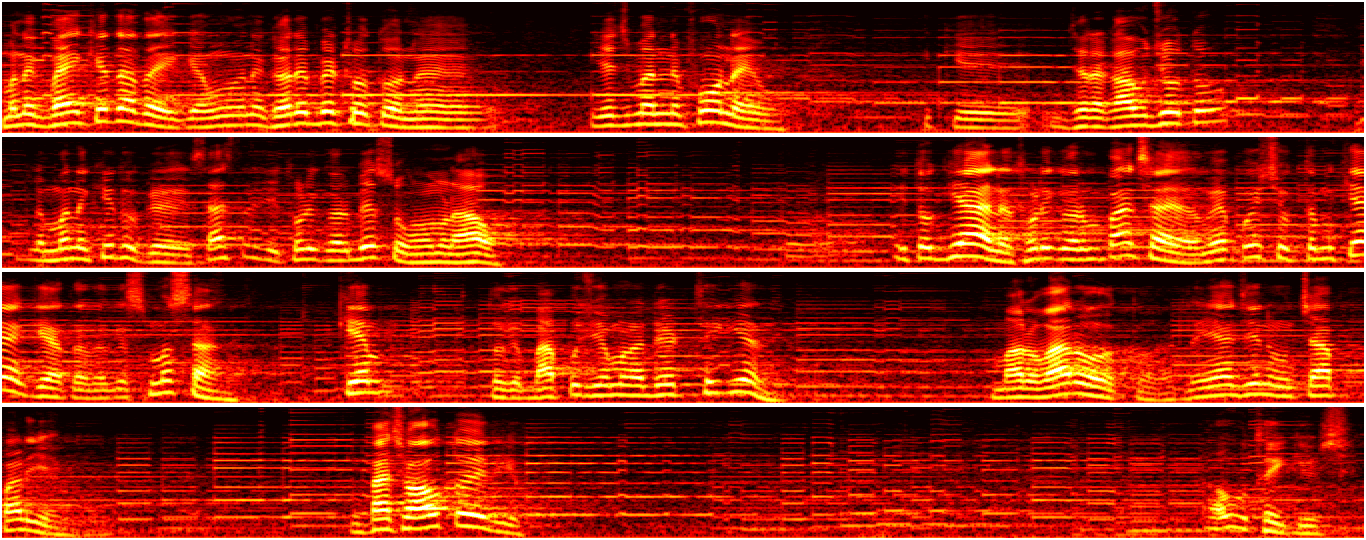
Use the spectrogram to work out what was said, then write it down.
મને ભાઈ કહેતા હતા કે હું એને ઘરે બેઠો હતો ને, યજમાનને ફોન આવ્યો કે જરાક આવજો તો. એટલે મને કીધું કે શાસ્ત્રીજી થોડીક વાર બેસો હમણાં આવો. એ તો ગયા ને, થોડીક વાર પાછા આવ્યા. મેં પૂછ્યું તમે ક્યાં ગયા હતા કે સ્મશાન. કેમ? તો કે બાપુજી હમણાં ડેટ થઈ ગયા ને. મારો વારો હતો. એટલે અહીંયા જઈને હું ચાપ પાડી આવ્યો પાછો આવતો એ રહ્યો. આવું થઈ ગયું છે.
